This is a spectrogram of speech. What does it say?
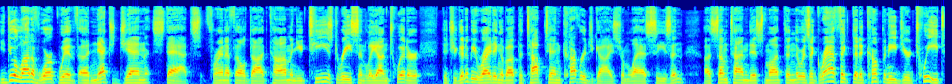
You do a lot of work with uh, next gen stats for NFL.com, and you teased recently on Twitter that you're going to be writing about the top 10 coverage guys from last season uh, sometime this month. And there was a graphic that accompanied your tweet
